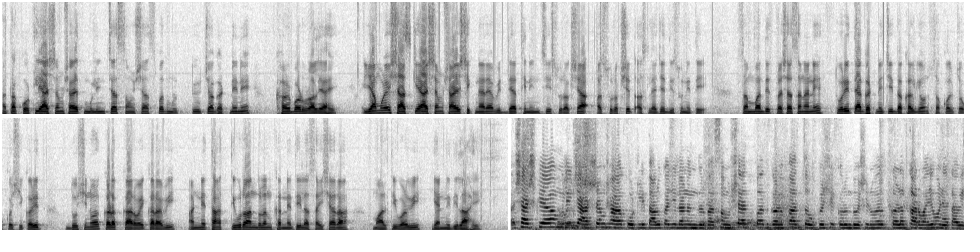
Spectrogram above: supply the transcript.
आता कोटली आश्रमशाळेत मुलींच्या संशयास्पद मृत्यूच्या घटनेने खळबळ उडाली आहे? यामुळे शासकीय आश्रमशाळेत शिकणाऱ्या विद्यार्थिनींची सुरक्षा असुरक्षित असल्याचे दिसून येते. संबंधित प्रशासनाने त्वरित या घटनेची दखल घेऊन सखोल चौकशी करीत दोषींवर कडक कारवाई करावी अन्यथा तीव्र आंदोलन करण्यात येईल असा इशारा मालती वळवी यांनी दिला आहे. शासकीय मुलींची आश्रमशाळा कोटली तालुका जिल्हा नंदुरबार संशयास्पद गळफास चौकशी करून दोषींवर कडक कारवाई होण्यात यावी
